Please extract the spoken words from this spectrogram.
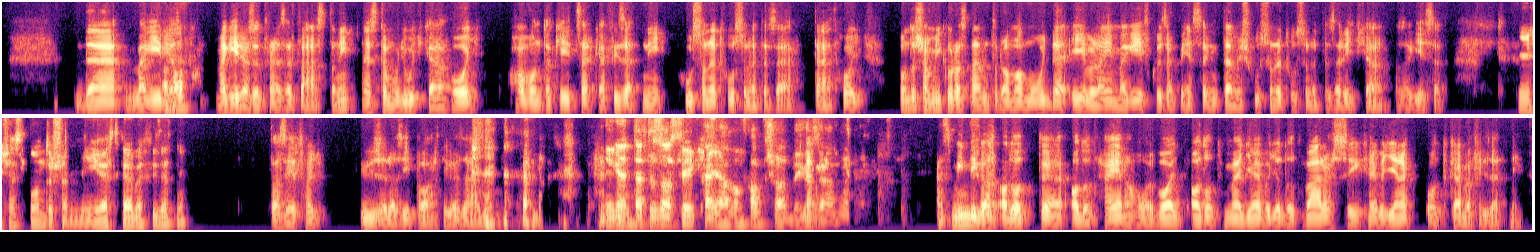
De megéri az, megéri az 50 ezeret választani. Ezt amúgy úgy kell, hogy havonta kétszer kell fizetni 25-25 ezer. Tehát, hogy pontosan mikor azt nem tudom amúgy, de évelején meg év közepén szerintem, és 25-25 ezer így kell az egészet. És ezt pontosan miért kell befizetni? Azért, hogy űzöd az ipart igazából. Igen, tehát ez a székhelyel van kapcsolatban igazából. Ez mindig az adott, adott helyen, ahol vagy, adott megye, vagy adott városszékhely, vagy ilyenek, ott kell befizetni.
